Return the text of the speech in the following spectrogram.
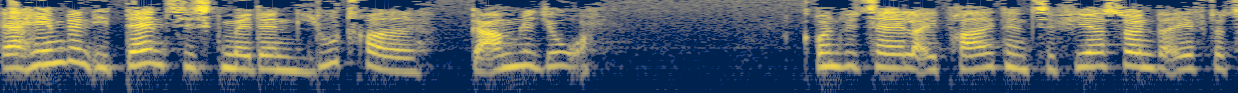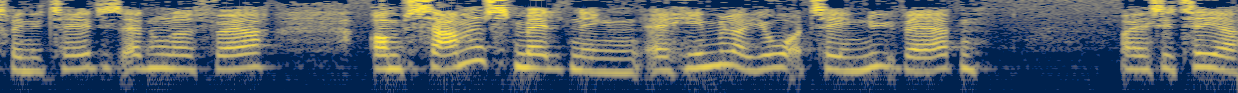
Er himlen identisk med den lutrede gamle jord? Grundtvig taler i prædikenen til 4. søndag efter Trinitatis 1840 om sammensmeltningen af himmel og jord til en ny verden. Og jeg citerer,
